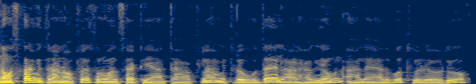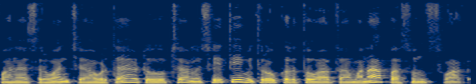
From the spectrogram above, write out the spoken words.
नमस्कार मित्रांनो आपल्या सर्वांसाठी आता आपला मित्र उदय लाड हा घेऊन आलाय अद्भुत व्हिडिओ व्हिडिओ पाहण्या सर्वांच्या आवडत्या युट्यूब चॅनल शेती मित्र करतो आता मनापासून स्वागत.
